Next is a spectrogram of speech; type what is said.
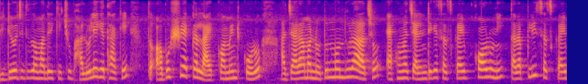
ভিডিও যদি তোমাদের কিছু ভালো লেগে থাকে, তো অবশ্যই একটা লাইক কমেন্ট করো। আর যারা আমার নতুন বন্ধুরা আছো এখনও চ্যানেলটিকে সাবস্ক্রাইব করনি, তারা প্লিজ সাবস্ক্রাইব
